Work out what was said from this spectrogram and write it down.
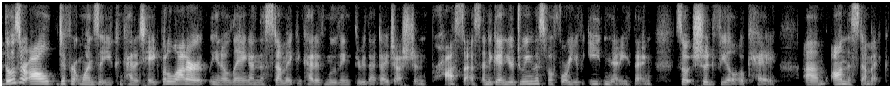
Those are all different ones that you can kind of take, but a lot are, you know, laying on the stomach and kind of moving through that digestion process. And again, you're doing this before you've eaten anything. So it should feel okay um, on the stomach.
